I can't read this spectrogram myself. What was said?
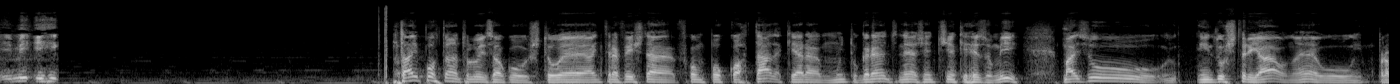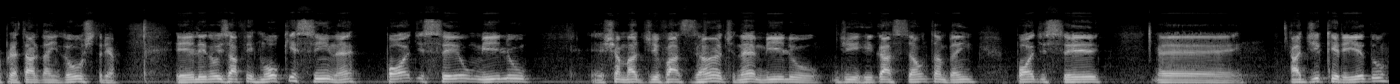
e, Tá, e portanto, Luiz Augusto, é, a entrevista ficou um pouco cortada, que era muito grande, né? A gente tinha que resumir, mas o industrial, né? O proprietário da indústria, ele nos afirmou que sim, né? Pode ser o milho é, chamado de vazante, né? Milho de irrigação também pode ser é, adquirido,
